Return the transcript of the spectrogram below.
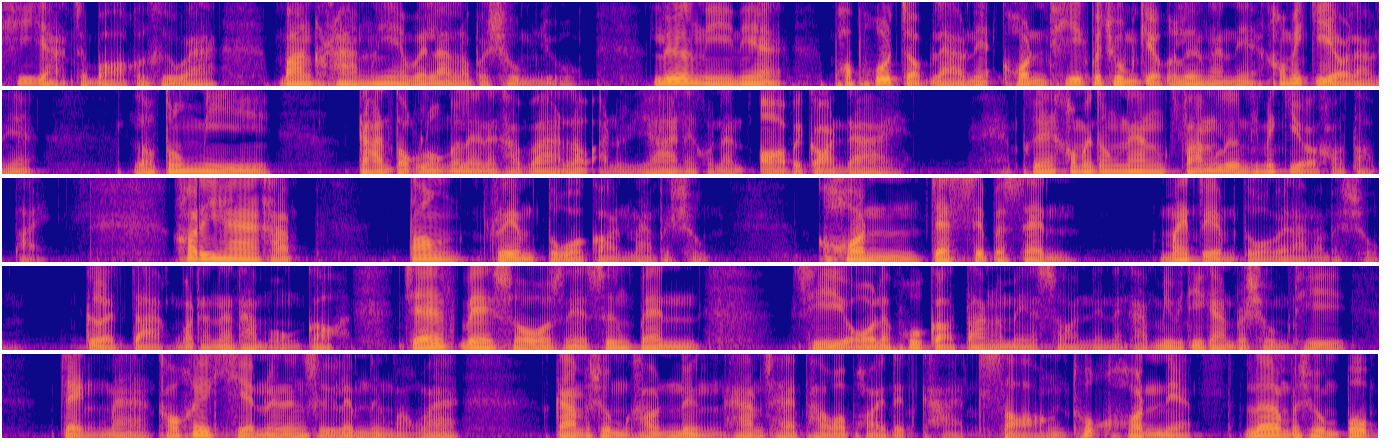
ที่อยากจะบอกก็คือว่าบางครั้งเนี่ยเวลาเราประชุมอยู่ เรื่องนี้เนี่ยพอพูดจบแล้วเนี่ยคนที่ประชุมเกี่ยวกับเรื่องนั้นเนี่ยเขาไม่เกี่ยวแล้วเนี่ยเราต้องมีการตกลงกันเลยนะครับ ว่าเราอนุญาตให้คนนั้นออกไปก่อนได้ เพื่อให้เขาไม่ต้องนั่งฟังเรื่องที่ไม่เกี่ยวกับเขาต่อไป ข้อที่ 5 ครับ ต้องเตรียมตัวก่อนมาประชุม คน 70% ไม่เตรียมตัวเวลามาประชุม เกิดจากวัฒนธรรมองค์กรเจฟเบโซสเนี่ยซึ่งเป็น CEO และผู้ก่อตั้ง Amazon เนี่ยนะครับมีวิธีการประชุมที่เจ๋งมาก เขาเคยเขียนไว้ในหนังสือเล่มหนึ่งบอกว่าการประชุมของเขา 1 ห้ามใช้ powerpoint เด็ดขาด 2 ทุกคนเนี่ยเริ่มประชุมปุ๊บ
